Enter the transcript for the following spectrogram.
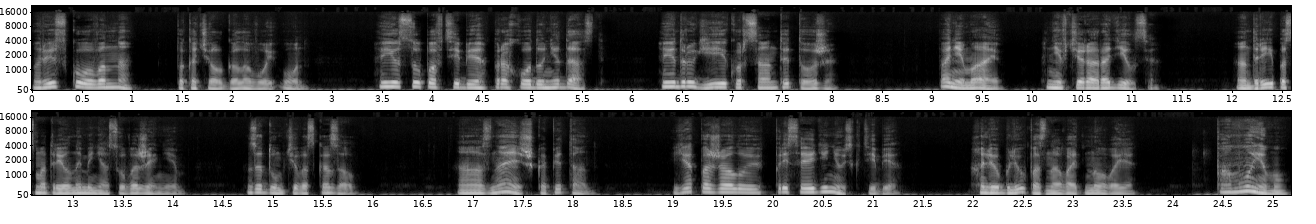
«Рискованно», – покачал головой он. «Юсупов тебе проходу не даст. И другие курсанты тоже». «Понимаю. Не вчера родился». Андрей посмотрел на меня с уважением. Задумчиво сказал. «А знаешь, капитан, я, пожалуй, присоединюсь к тебе. Люблю познавать новое». «По-моему,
